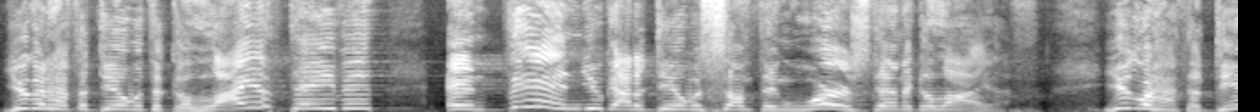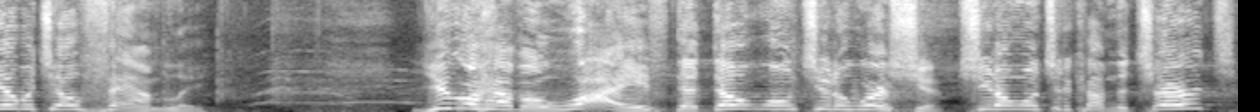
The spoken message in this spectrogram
You're going to have to deal with the Goliath, David, and then you got to deal with something worse than a Goliath. You're going to have to deal with your family. You're going to have a wife that don't want you to worship. She don't want you to come to church.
